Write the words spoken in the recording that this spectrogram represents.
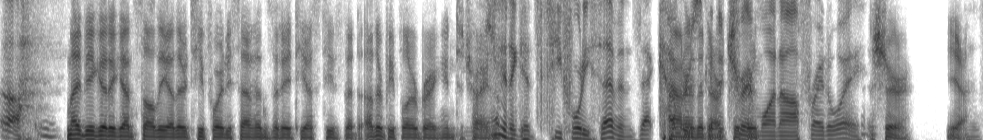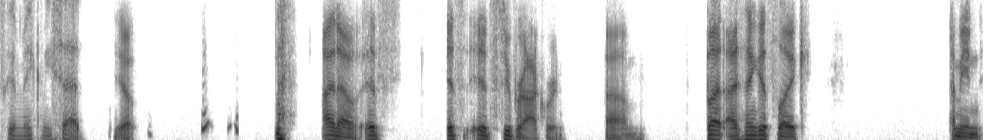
"Ugh." Might be good against all the other T47s and ATSTs that other people are bringing to try and even against T47s, that Counter cover's the going to dark trim troopers. one off right away. Sure. Yeah. It's going to make me sad. Yep. I know. It's it's it's super awkward. Um but I think it's like I mean,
